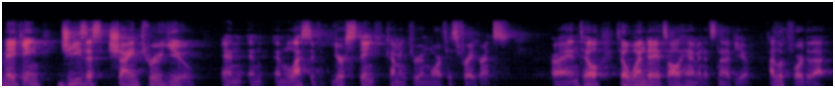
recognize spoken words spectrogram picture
making Jesus shine through you and, and, and less of your stink coming through and more of his fragrance. All right, until, until one day it's all him and it's none of you. I look forward to that.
